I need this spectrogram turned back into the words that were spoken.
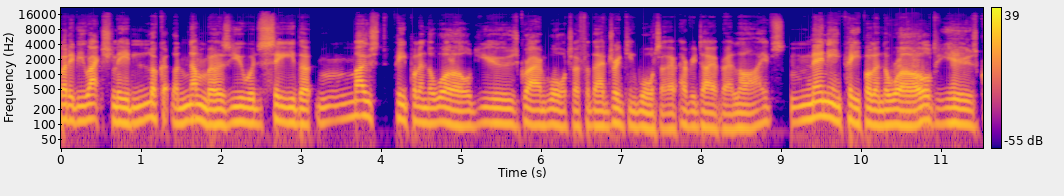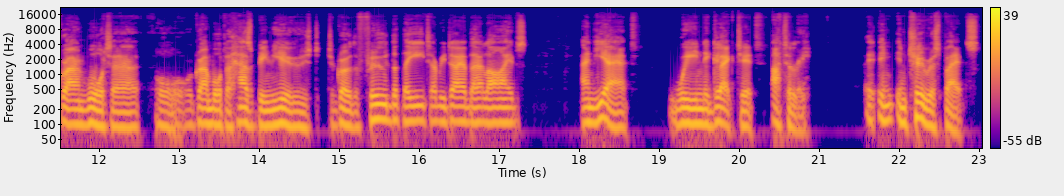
But if you actually look at the numbers, you would see that most people in the world use groundwater for their drinking water every day of their lives. Many people in the world use groundwater or groundwater has been used to grow the food that they eat every day of their lives. And yet we neglect it utterly in, in two respects.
